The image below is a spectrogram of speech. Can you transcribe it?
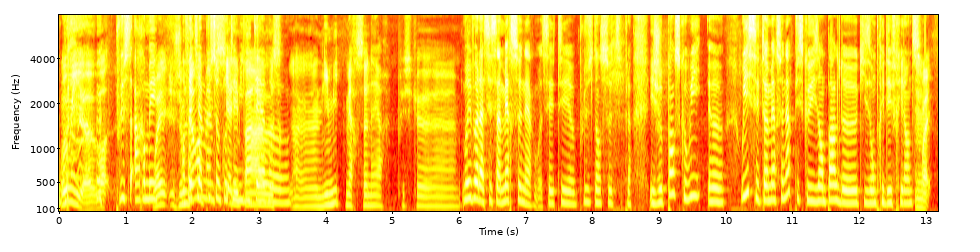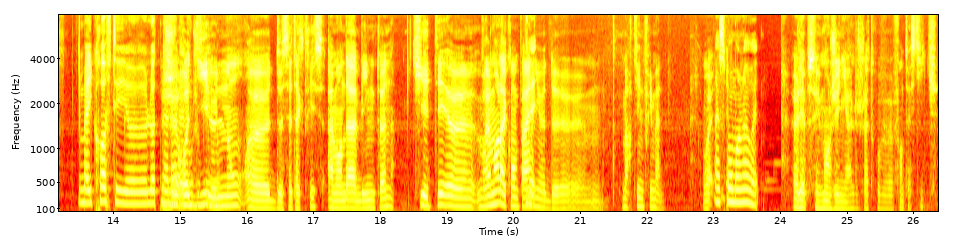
quoi. oui. euh, bon, plus armé. ouais, je en me fait, il y a plus un si côté est pas, militaire. euh, limite mercenaire, puisque... Oui, voilà, c'est ça, mercenaire. C'était plus dans ce type-là. Et je pense que oui, oui, c'est un mercenaire puisqu'ils en parlent de qu'ils ont pris des freelances. Ouais. Mycroft et euh, l'autre nana. Je redis le nom. euh, de cette actrice, Amanda Bington, qui était euh, vraiment la compagne de Martin Freeman. Ouais. À ce moment-là, ouais. Elle est absolument géniale, je la trouve euh, fantastique.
